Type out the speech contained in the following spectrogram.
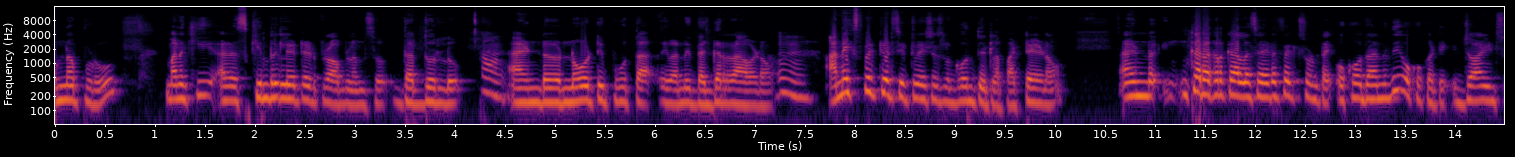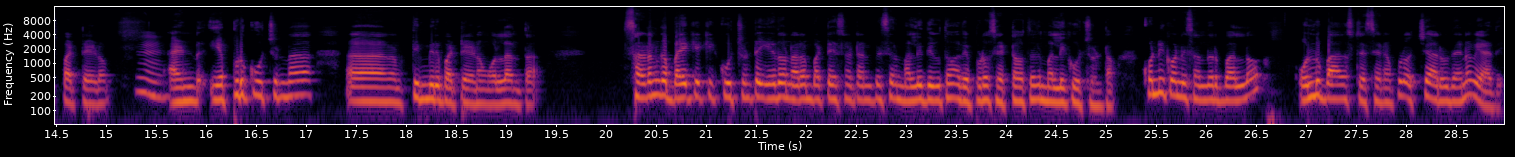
ఉన్నప్పుడు మనకి స్కిన్ రిలేటెడ్ ప్రాబ్లమ్స్ దద్దుర్లు అండ్ నోటి పూత ఇవన్నీ దగ్గర రావడం. అన్ఎక్స్పెక్టెడ్ సిచ్యువేషన్స్లో గొంతు ఇట్లా పట్టేయడం అండ్ ఇంకా రకరకాల సైడ్ ఎఫెక్ట్స్ ఉంటాయి ఒక్కో దానిది ఒక్కొక్కటి జాయింట్స్ పట్టేయడం. అండ్ ఎప్పుడు కూర్చున్నా తిమ్మిరి పట్టేయడం ఒళ్ళంతా సడన్గా బైక్ ఎక్కి కూర్చుంటే ఏదో నరం పట్టేసినట్టు అనిపిస్తుంది. మళ్ళీ దిగుతాం అది ఎప్పుడో సెట్ అవుతుంది మళ్ళీ కూర్చుంటాం. కొన్ని కొన్ని సందర్భాల్లో ఒళ్ళు బాగా స్ట్రెస్ అయినప్పుడు వచ్చే అరుదైన వ్యాధి.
